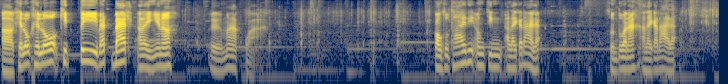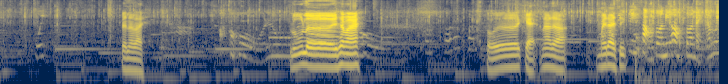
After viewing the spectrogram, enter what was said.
เอ่อเคโลเคโลคิตตี้แบทแบทอะไรอย่างเงี้ยเนาะเออมากกว่า กล่องสุดท้ายนี่เอาจริงอะไรก็ได้แล้วส่วนตัวนะอะไรก็ได้แล้วอุ๊ย เป็นอะไร โอ้โหรู้เลยใช่ไหมเออแกะน่าจะไม่ได้ซิจริงๆสองตัวนี้ออกตัวไหนก็ไม่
